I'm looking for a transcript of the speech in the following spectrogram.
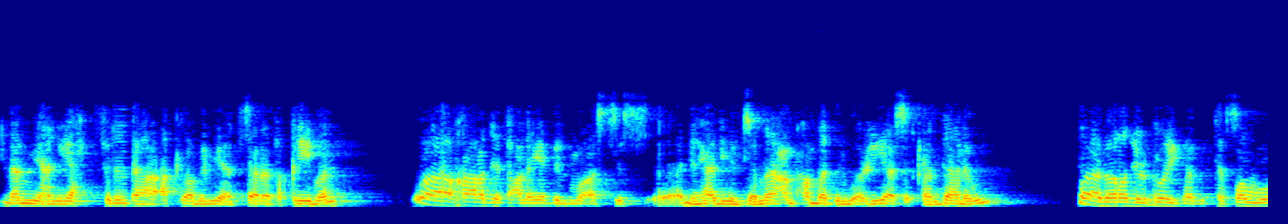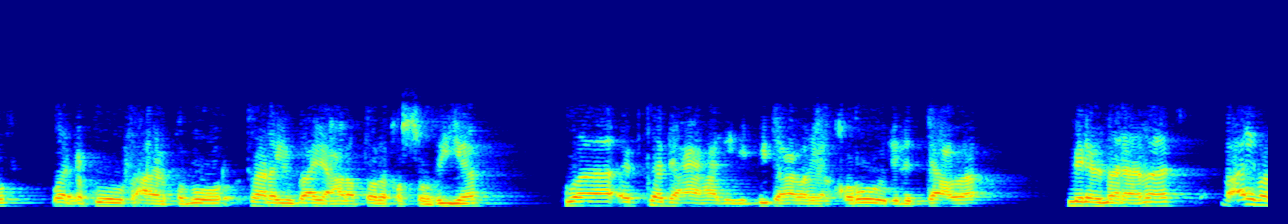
لم يعني يحصل لها أكثر من 100 سنة تقريبا وخرجت على يد المؤسس لهذه الجماعة محمد بن الياس الكندهلوي. وهذا رجل عرف بالتصوف والعكوف على القبور كان يبايع على الطرق الصوفية وابتدع هذه البدعة وهي الخروج للدعوة من المنامات وأيضا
